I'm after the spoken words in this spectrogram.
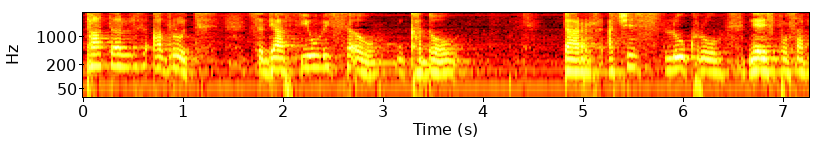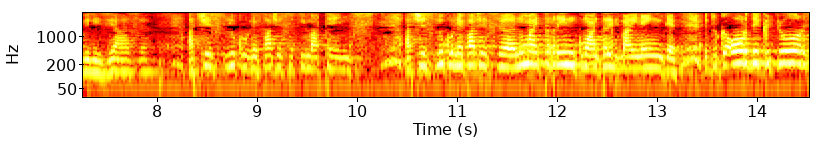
Tatăl a vrut să dea Fiului Său un cadou dar acest lucru ne responsabilizează, acest lucru ne face să fim atenți, acest lucru ne face să nu mai trăim cum am trăit mai înainte, pentru că ori de câte ori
